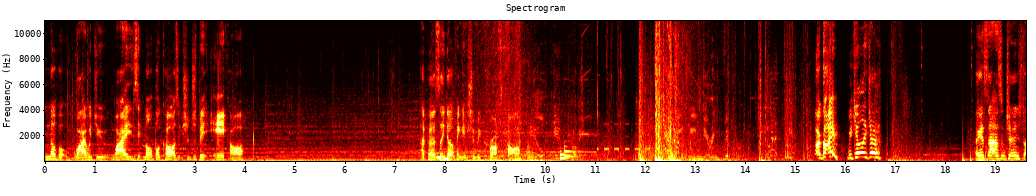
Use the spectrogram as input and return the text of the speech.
No, but why would you? Why is it multiple cars? It should just be a car. I personally don't think it should be cross car. I got him! We killed each other! I guess that hasn't changed. No!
